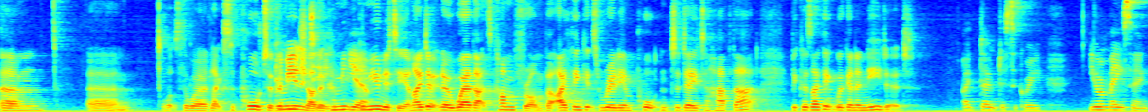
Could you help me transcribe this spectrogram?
um, um, what's the word, like supportive of each other, Community, yeah. community. And I don't know where that's come from, but I think it's really important today to have that because I think we're going to need it. I don't disagree. You're amazing.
